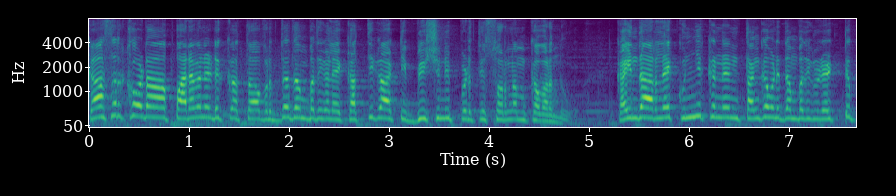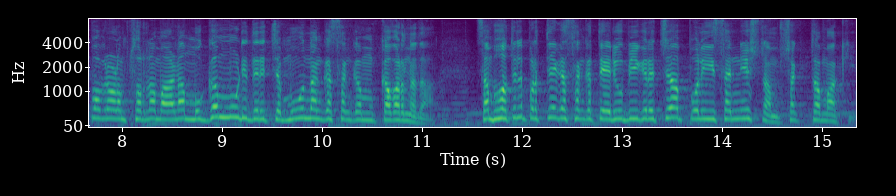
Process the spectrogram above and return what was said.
കാസർകോട് പരവനടുക്കത്ത് വൃദ്ധ ദമ്പതികളെ കത്തികാട്ടി ഭീഷണിപ്പെടുത്തി സ്വർണം കവർന്നു. കൈന്താറിലെ കുഞ്ഞിക്കണ്ണൻ തങ്കമണി ദമ്പതികളുടെ എട്ട് പവനോളം സ്വർണമാണ് മുഖം മൂടി ധരിച്ച് മൂന്നംഗ സംഘം കവർന്നത്. സംഭവത്തിൽ പ്രത്യേക സംഘത്തെ രൂപീകരിച്ച് പോലീസ് അന്വേഷണം ശക്തമാക്കി.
